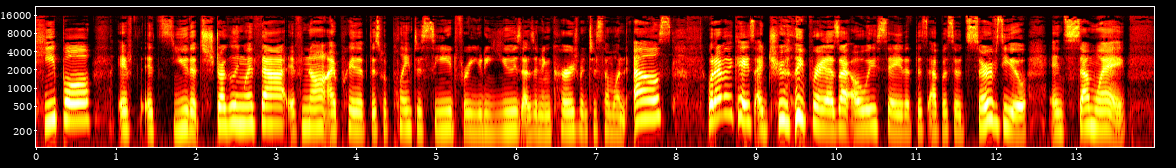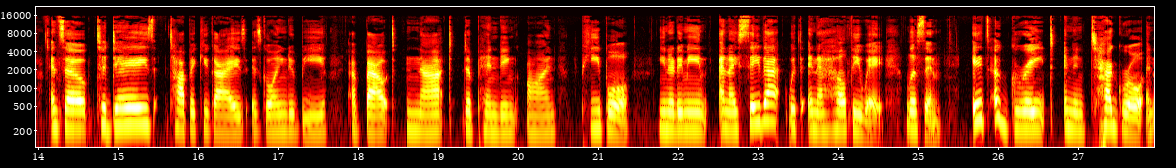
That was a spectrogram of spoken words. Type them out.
people if it's you that's struggling with that. If not, I pray that this would plant a seed for you to use as an encouragement to someone else. Whatever the case, I truly pray, as I always say, that this episode serves you in some way. And so today's topic, you guys, is going to be about not depending on people. You know what I mean? And I say that within a healthy way. Listen, it's a great and integral and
